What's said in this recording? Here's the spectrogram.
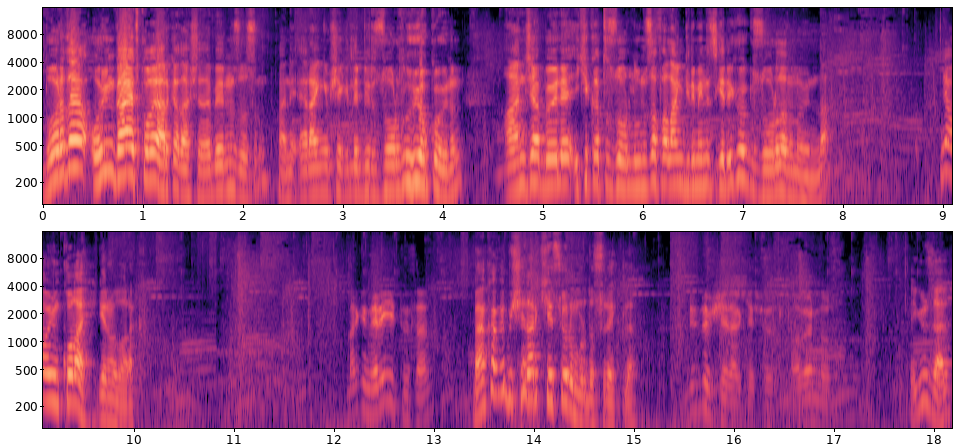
Bu arada oyun gayet kolay arkadaşlar haberiniz olsun. Hani herhangi bir şekilde bir zorluğu yok oyunun. Anca böyle iki katı zorluğunuza falan girmeniz gerekiyor ki zorlanın oyunda. Ya oyun kolay genel olarak. Belki nereye gittin sen? Ben kanka bir şeyler kesiyorum burada sürekli. Biz de bir şeyler kesiyoruz. Haberin olsun. E güzel.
